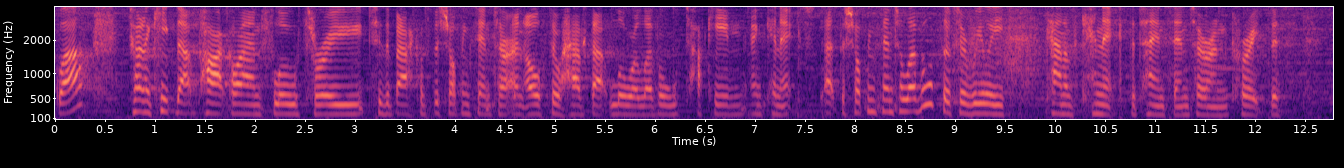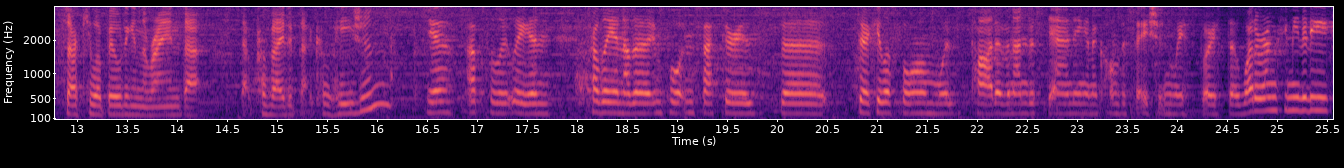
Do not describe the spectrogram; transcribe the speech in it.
glass, trying to keep that parkland flow through to the back of the shopping centre and also have that lower level tuck in and connect at the shopping centre level. So to really kind of connect the town centre and create this circular building in the rain that that provided that cohesion. Yeah, absolutely. And probably another important factor is the circular form was part of an understanding and a conversation with both the Wadawurrung community,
